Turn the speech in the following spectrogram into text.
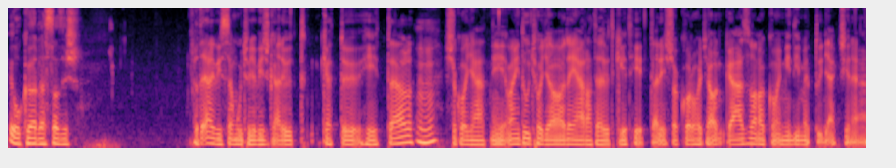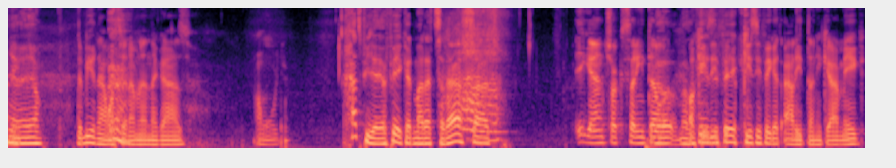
Jó kör lesz az is. Hát elviszem úgy, hogy a vizsgál előtt kettő héttel, Uh-huh. és akkor játni. Mármint úgy, hogy a lejárat előtt két héttel, és akkor, hogyha gáz van, akkor még mindig meg tudják csinálni. Ja, ja, ja. De bírnám, hogy nem lenne gáz. Amúgy. Hát figyelj, a féked már egyszer elszállt. Igen, csak szerintem Meg a- a kézifék. kézifék. kéziféket állítani kell még,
